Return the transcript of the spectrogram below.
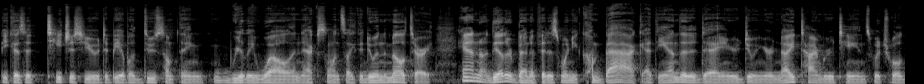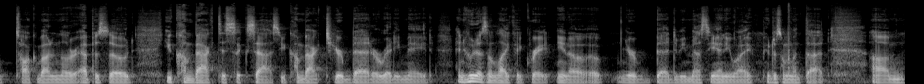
because it teaches you to be able to do something really well and excellence like they do in the military. And the other benefit is when you come back at the end of the day and you're doing your nighttime routines, which we'll talk about in another episode, you come back to success. You come back to your bed already made. And who doesn't like a Great, you know, your bed to be messy anyway. Who doesn't want that? Um,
